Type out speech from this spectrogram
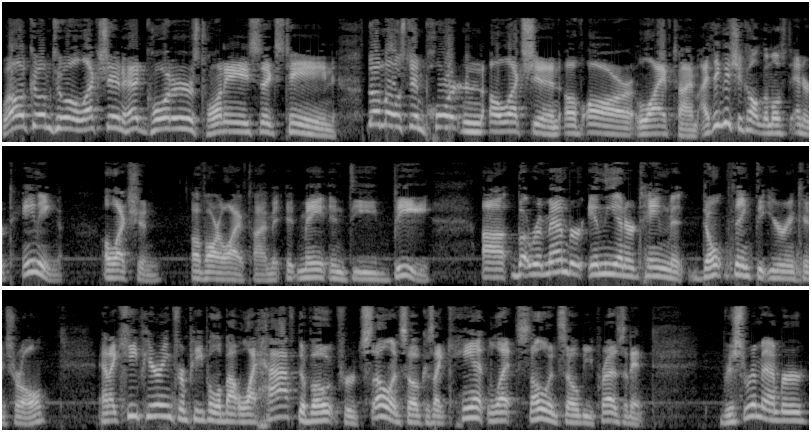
Welcome to election headquarters 2016. The most important election of our lifetime. I think they should call it the most entertaining election of our lifetime. It, it may indeed be. Uh, but remember, in the entertainment, don't think that you're in control. And I keep hearing from people about, well, I have to vote for so and so because I can't let so and so be president. Just remember,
